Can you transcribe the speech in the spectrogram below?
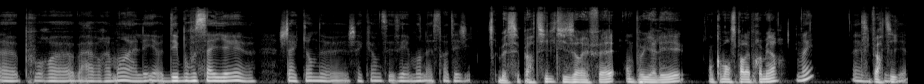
euh, pour euh, bah, vraiment aller euh, débroussailler euh, chacun, de, chacun de ces éléments de la stratégie. Ben, c'est parti, le teaser est fait. On peut y aller. On commence par la première Avec C'est parti. plaisir.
